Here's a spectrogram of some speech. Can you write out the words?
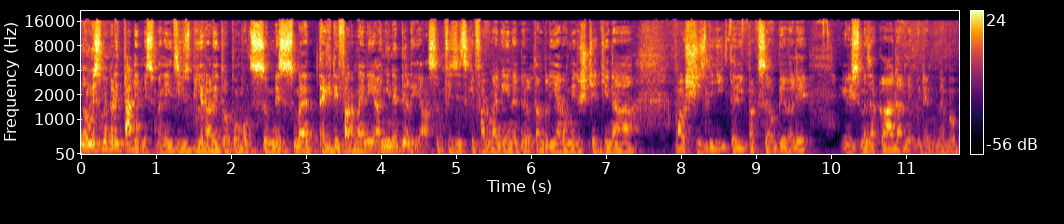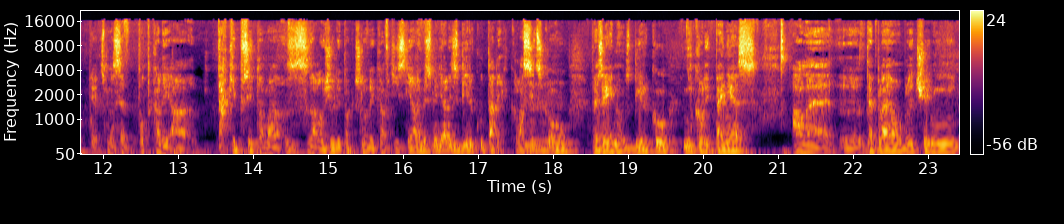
No my jsme byli tady, my jsme nejdřív sbírali tu pomoc, my jsme tehdy v Arménii ani nebyli, já jsem fyzicky v Arménii nebyl, tam byl Jaromír Štětina, další z lidí, kteří pak se objevili, když jsme zakládali, nebo jak jsme se potkali a taky přitom a založili pak člověka v tísni, ale my jsme dělali sbírku tady, klasickou hmm. veřejnou sbírku, nikoli peněz, ale eh, teplého oblečení,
